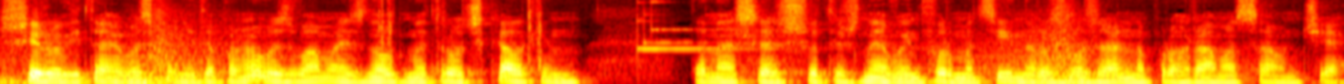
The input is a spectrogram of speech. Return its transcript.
Щиро вітаю вас, пані та панове. З вами знов Дмитро Чкалкін та наша щотижнева інформаційна розважальна програма Soundcheck.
